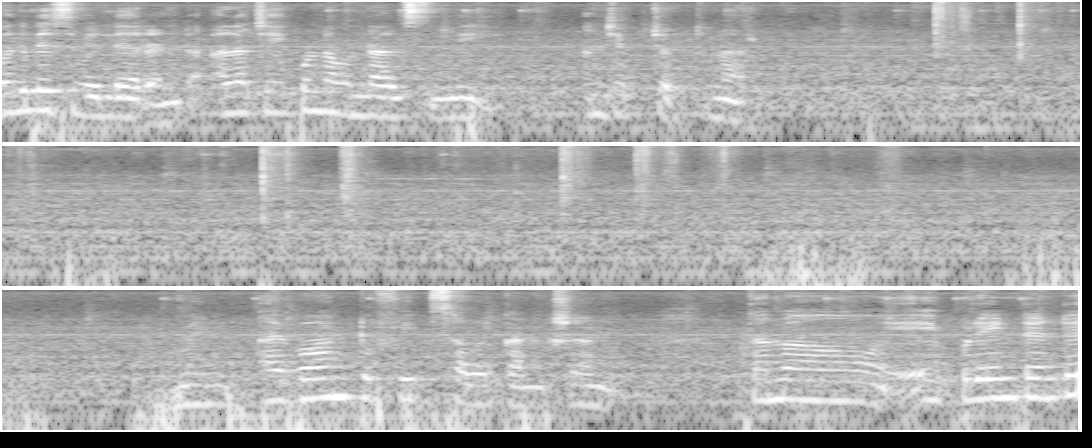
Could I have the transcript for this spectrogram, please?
వదిలేసి వెళ్ళారంట. అలా చేయకుండా ఉండాల్సింది అని చెప్పి చెప్తున్నారు. I want to fix our connection తను ఇప్పుడేంటంటే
